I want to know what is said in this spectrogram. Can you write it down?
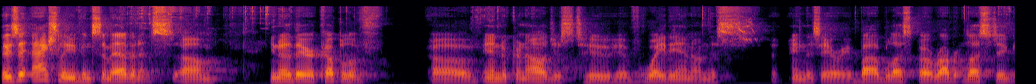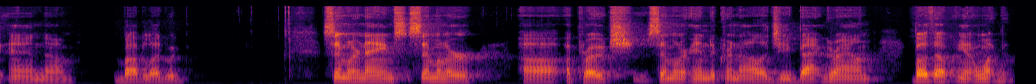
There's actually even some evidence. Um, you know, there are a couple of, of endocrinologists who have weighed in on this in this area. Bob Lust, uh, Robert Lustig and um, Bob Ludwig. Similar names, similar uh, approach, similar endocrinology background. Both of you know one,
